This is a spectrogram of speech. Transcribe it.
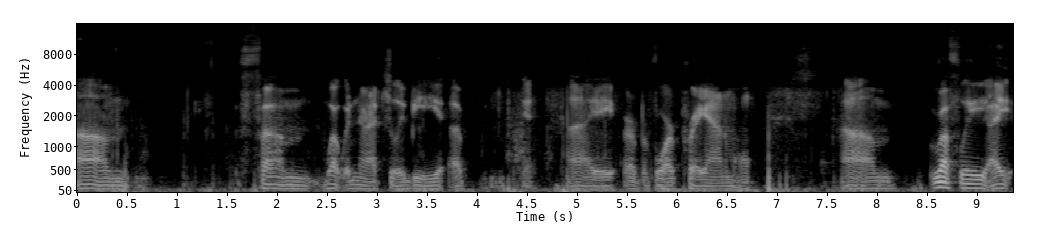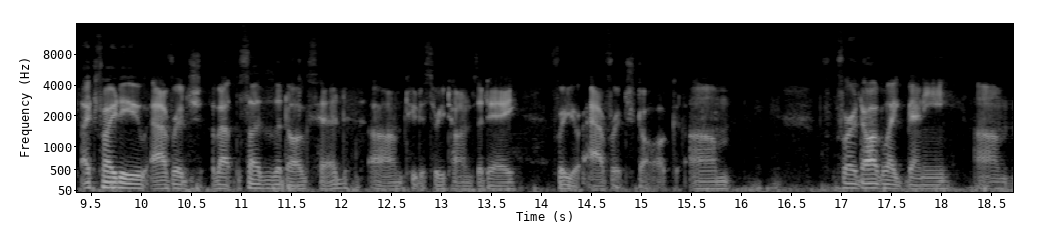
um, from what would naturally be a, a herbivore prey animal. Um, roughly, I, I try to average about the size of the dog's head um, two to three times a day for your average dog. Um, for a dog like Benny, um,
